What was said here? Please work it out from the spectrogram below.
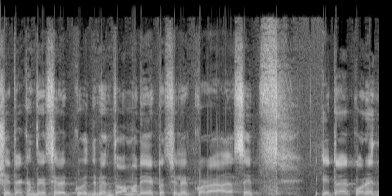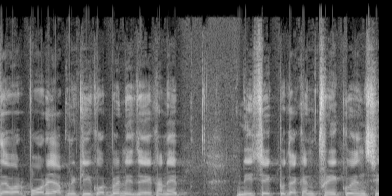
সেটা এখান থেকে সিলেক্ট করে দিবেন। তো আমার এই একটা সিলেক্ট করা আছে। এটা করে দেওয়ার পরে আপনি কি করবেন, এই যে এখানে নিচে একটু দেখেন ফ্রিকোয়েন্সি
